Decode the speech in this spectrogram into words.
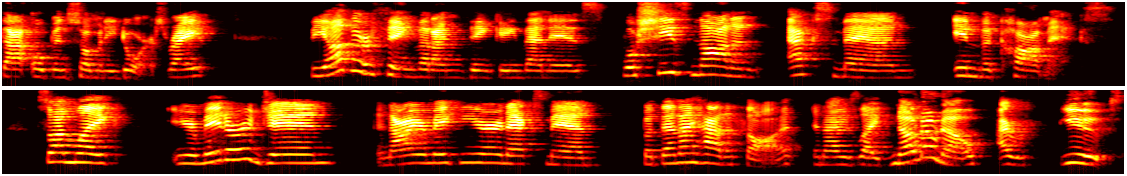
That opens so many doors, right? The other thing that I'm thinking then is, well, she's not an X Man in the comics. So I'm like, you made her a Jinn, and now you're making her an X Man, But then I had a thought and I was like, no, no, no, I refuse.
